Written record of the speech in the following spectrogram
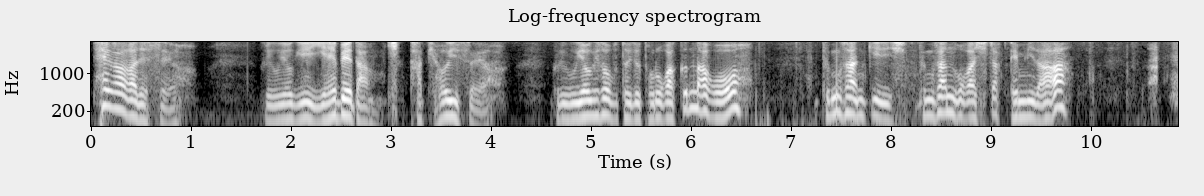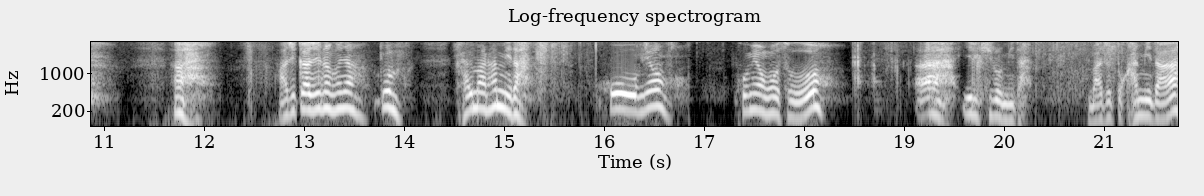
폐가가 됐어요. 그리고 여기 예배당 다 벼 있어요. 그리고 여기서부터 이제 도로가 끝나고 등산길이 시- 등산로가 시작됩니다. 아, 아직까지는 그냥 좀 갈만합니다. 호명 호명호수 아 1km입니다. 마저 또 갑니다.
